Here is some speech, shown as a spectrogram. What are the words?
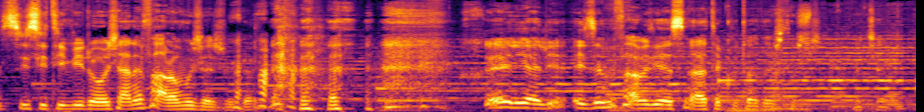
سی سی تی وی روشنه فراموشش می‌کنه خیلی عالیه. ایزه می‌فهمید یه کوتاه داشته باشه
